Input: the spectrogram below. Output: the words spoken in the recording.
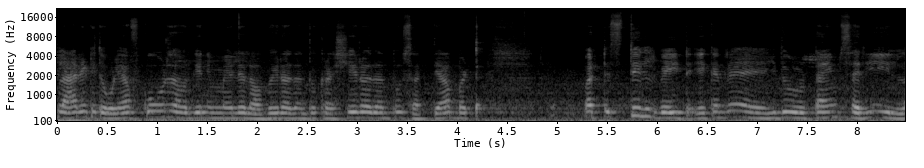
ಕ್ಲಾರಿಟಿ ತೊಗೊಳ್ಳಿ. ಅಫ್ಕೋರ್ಸ್ ಅವ್ರಿಗೆ ನಿಮ್ಮ ಮೇಲೆ ಲವ್ ಇರೋದಂತೂ ಕ್ರಶ್ ಇರೋದಂತೂ ಸತ್ಯ ಬಟ್ ಬಟ್ ಸ್ಟಿಲ್ ವೆಯ್ಟ್ ಏಕೆಂದರೆ ಇದು ಟೈಮ್ ಸರಿ ಇಲ್ಲ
